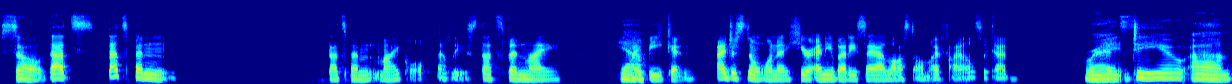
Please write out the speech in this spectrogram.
So that's that's been that's been my goal at least. That's been my yeah. my beacon. I just don't want to hear anybody say I lost all my files again. Right. It's, do you um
